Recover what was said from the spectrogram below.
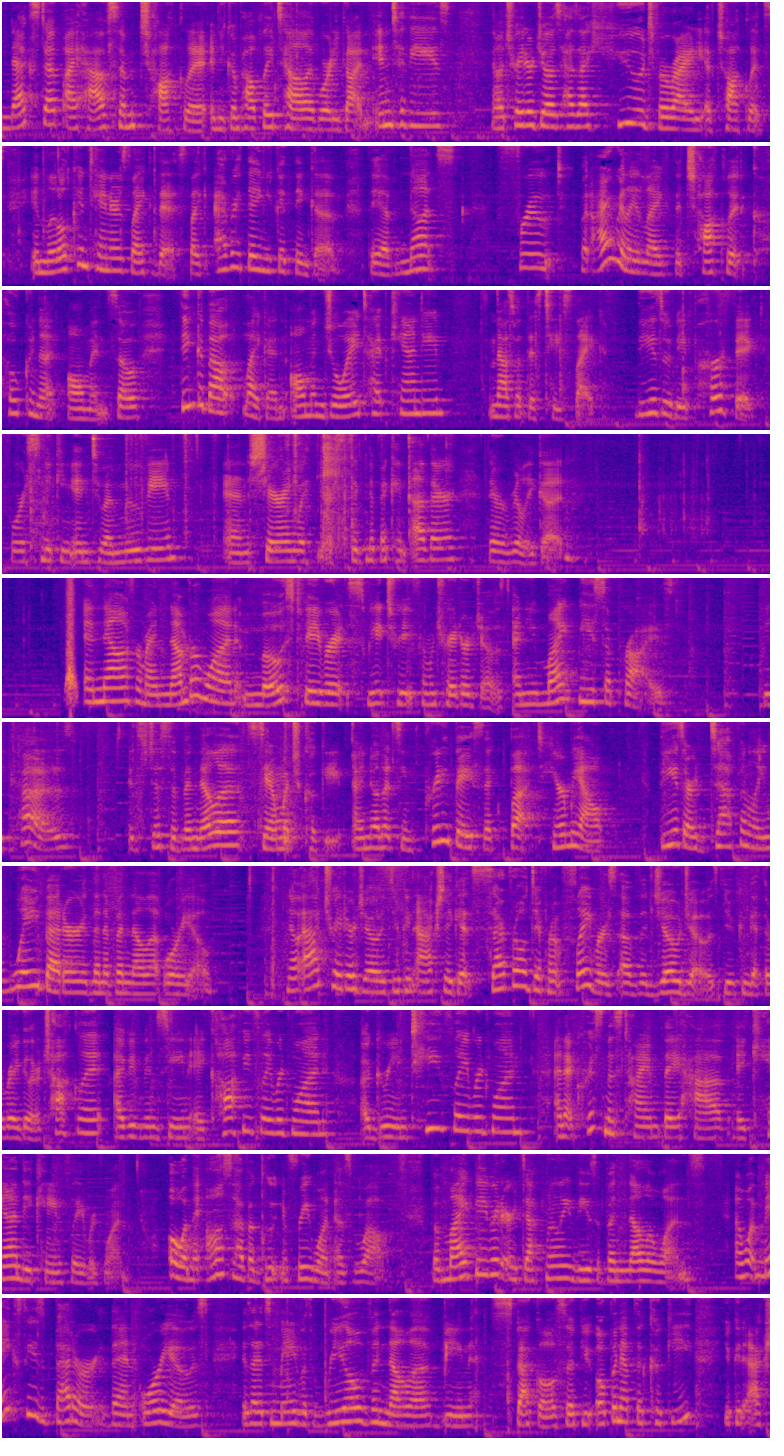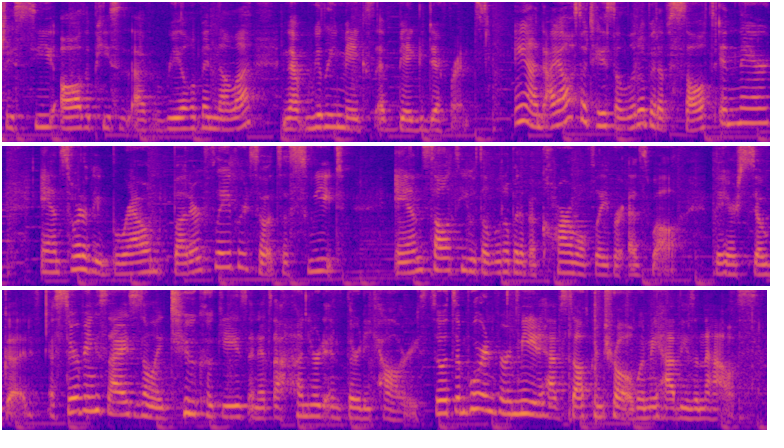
Next up I have some chocolate and you can probably tell I've already gotten into these. Now Trader Joe's has a huge variety of chocolates in little containers like this, like everything you could think of. They have nuts, fruit, but I really like the chocolate coconut almond. So think about like an almond joy type candy, and that's what this tastes like. These would be perfect for sneaking into a movie and sharing with your significant other. They're really good. And now for my number one most favorite sweet treat from Trader Joe's. And you might be surprised because it's just a vanilla sandwich cookie. I know that seems pretty basic, but hear me out. These are definitely way better than a vanilla Oreo. Now at Trader Joe's, you can actually get several different flavors of the Joe-Joe's. You can get the regular chocolate, I've even seen a coffee flavored one, a green tea flavored one, and at Christmas time they have a candy cane flavored one. Oh, and they also have a gluten-free one as well. But my favorite are definitely these vanilla ones. And what makes these better than Oreos is that it's made with real vanilla bean speckles. So if you open up the cookie, you can actually see all the pieces of real vanilla and that really makes a big difference. And I also taste a little bit of salt in there and sort of a brown butter flavor. So it's a sweet and salty with a little bit of a caramel flavor as well. They are so good. A serving size is only two cookies and it's 130 calories. So it's important for me to have self-control when we have these in the house.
